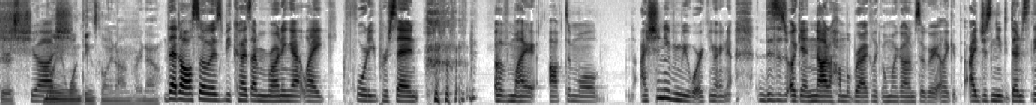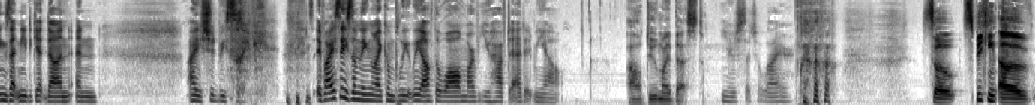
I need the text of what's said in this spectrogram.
there's Shush. a million and one things going on right now. That also is because I'm running at like 40% of my optimal. I shouldn't even be working right now. This is, again, not a humble brag. Like, oh my God, I'm so great. Like, I just need, there's things that need to get done and I should be sleeping. if I say something like completely off the wall, Marv, you have to edit me out. I'll do my best. You're such a liar. So, speaking of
